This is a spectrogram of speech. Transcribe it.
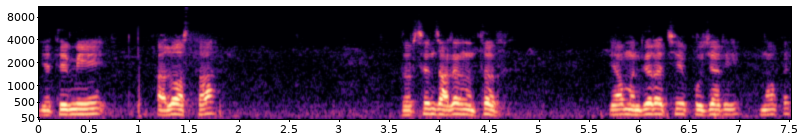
येथे मी आलो असता दर्शन झाल्यानंतर या मंदिराचे पुजारी नाव काय?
